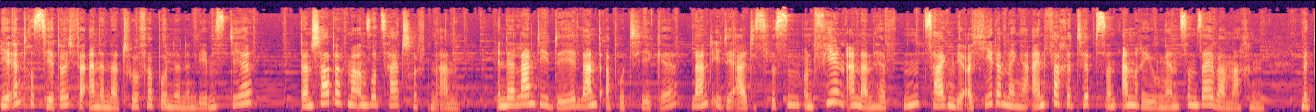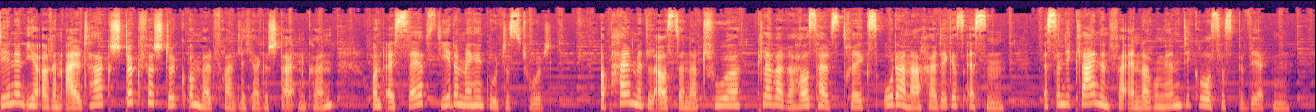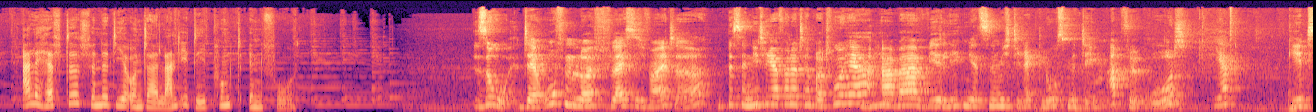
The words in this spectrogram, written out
Ihr interessiert euch für einen naturverbundenen Lebensstil? Dann schaut doch mal unsere Zeitschriften an. In der Landidee, Landapotheke, Landidee Altes Wissen und vielen anderen Heften zeigen wir euch jede Menge einfache Tipps und Anregungen zum Selbermachen, mit denen ihr euren Alltag Stück für Stück umweltfreundlicher gestalten könnt und euch selbst jede Menge Gutes tut. Ob Heilmittel aus der Natur, clevere Haushaltstricks oder nachhaltiges Essen. Es sind die kleinen Veränderungen, die Großes bewirken. Alle Hefte findet ihr unter landidee.info. So, der Ofen läuft fleißig weiter. Ein bisschen niedriger von der Temperatur her, aber wir legen jetzt nämlich direkt los mit dem Apfelbrot. Ja. Geht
